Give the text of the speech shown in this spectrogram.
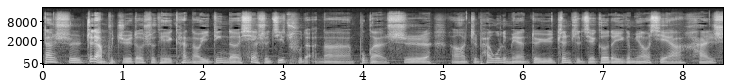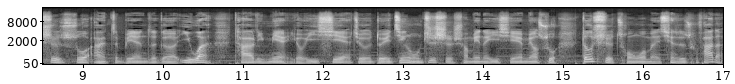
但是这两部剧都是可以看到一定的现实基础的。那不管是啊《纸牌屋》里面对于政治结构的一个描写啊，还是说啊这边这个亿万，它里面有一些就是对金融知识上面的一些描述，都是从我们现实出发的。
